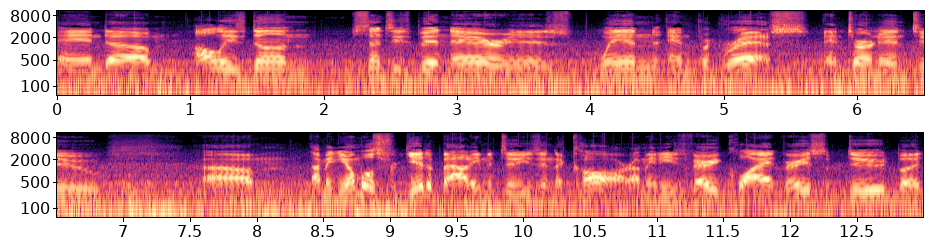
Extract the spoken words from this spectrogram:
and um, all he's done since he's been there is win and progress and turn into. Um, I mean, you almost forget about him until he's in the car. I mean, he's very quiet, very subdued, but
